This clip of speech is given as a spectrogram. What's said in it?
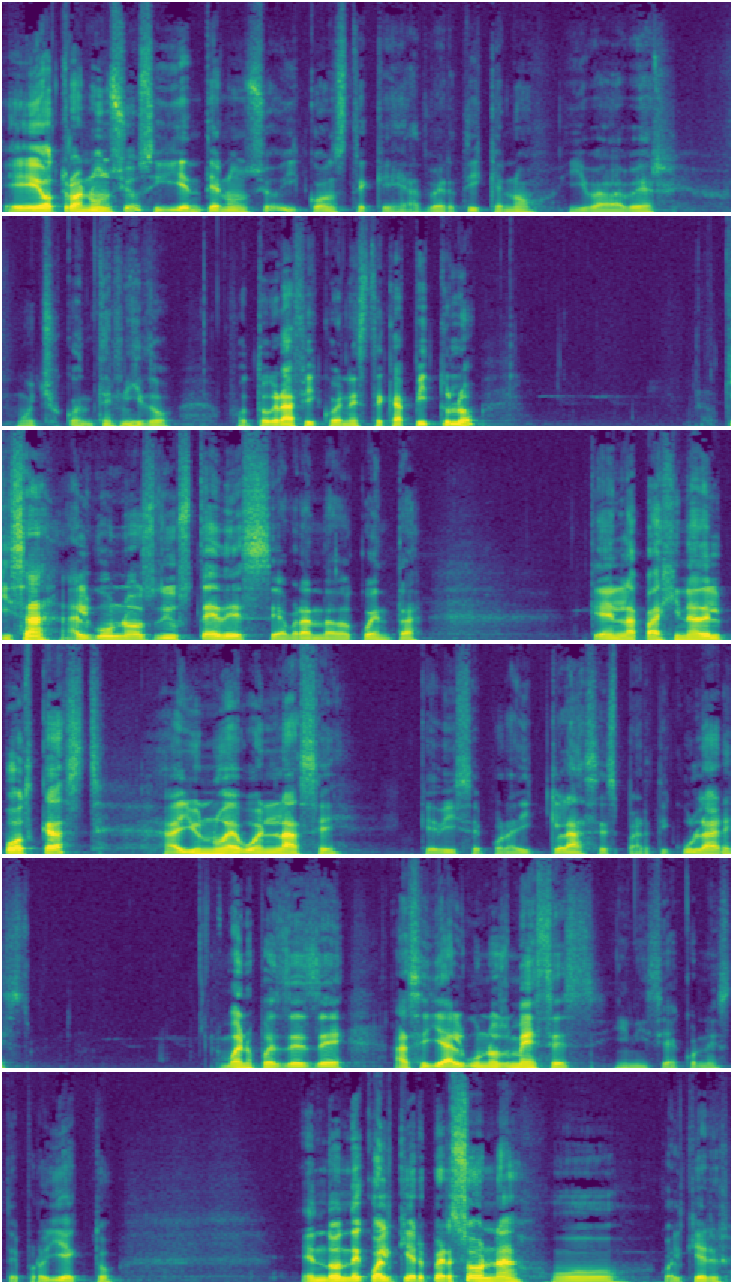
Eh, otro anuncio, siguiente anuncio, y conste que advertí que no iba a haber mucho contenido fotográfico en este capítulo. Quizá algunos de ustedes se habrán dado cuenta que en la página del podcast hay un nuevo enlace que dice por ahí clases particulares. Bueno, pues desde hace ya algunos meses inicia con este proyecto en donde cualquier persona o cualquier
